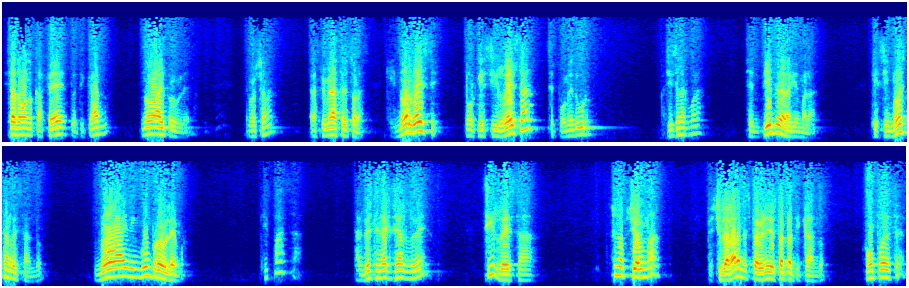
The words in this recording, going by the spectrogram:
Si está tomando café, platicando, no hay problema. ¿En las primeras tres horas. Que no rece, porque si reza, se pone duro. Así se la Gemara. Se entiende de la Gemara. Que si no está rezando, no hay ningún problema. ¿Qué pasa? Tal vez tenga que ser al revés. Si reza, es una opción más. Pero si lo agarran desprevenido y está platicando, ¿Cómo puede ser?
